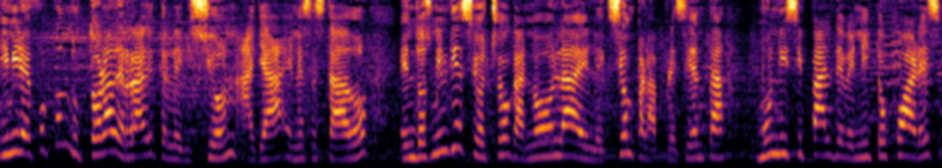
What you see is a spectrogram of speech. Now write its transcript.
y mire, fue conductora de radio y televisión allá en ese estado. En 2018 ganó la elección para presidenta municipal de Benito Juárez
